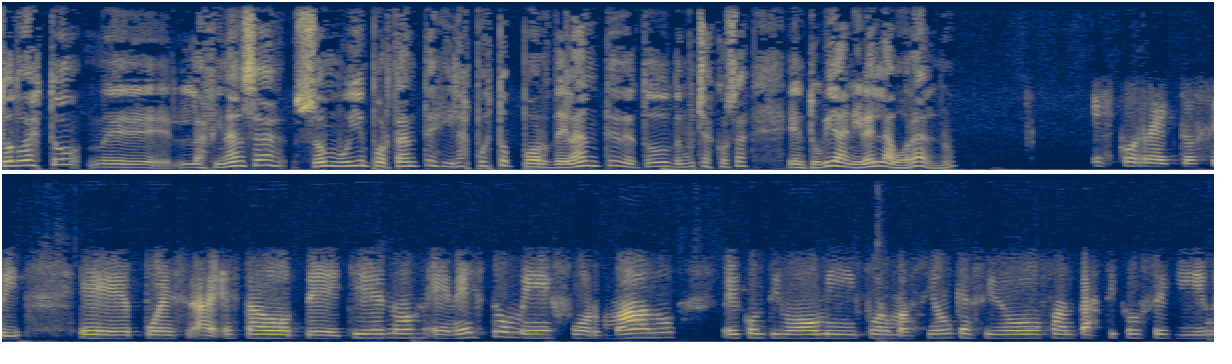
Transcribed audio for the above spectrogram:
todo esto, las finanzas son muy importantes y las has puesto por delante de todo, de muchas cosas en tu vida a nivel laboral, ¿no? Es correcto, sí. Eh, pues he estado de lleno en esto, me he formado, he continuado mi formación, que ha sido fantástico seguir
